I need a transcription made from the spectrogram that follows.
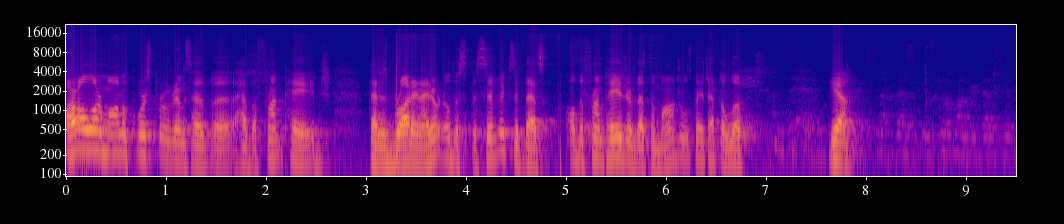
our- all our model course programs have a, have a front page that is brought in. I don't know the specifics, if that's called the front page or if that's the modules page, I have to look. Page comes in. Yeah. It's not, des- it's no longer designated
